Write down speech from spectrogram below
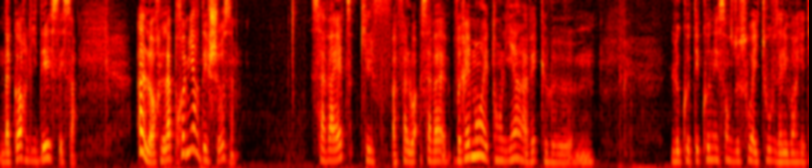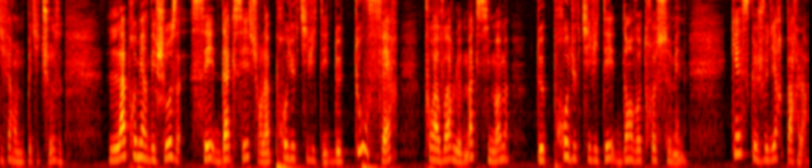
D'accord? L'idée, c'est ça. Alors, la première des choses, ça va être qu'il va falloir, ça va vraiment être en lien avec le, le côté connaissance de soi et tout. Vous allez voir, il y a différentes petites choses. La première des choses, c'est d'axer sur la productivité, de tout faire pour avoir le maximum de productivité dans votre semaine. Qu'est-ce que je veux dire par là?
